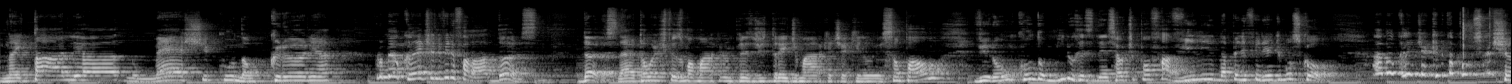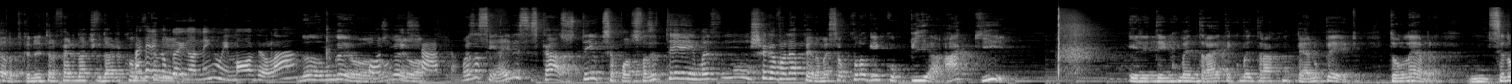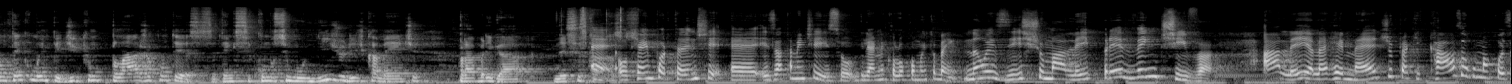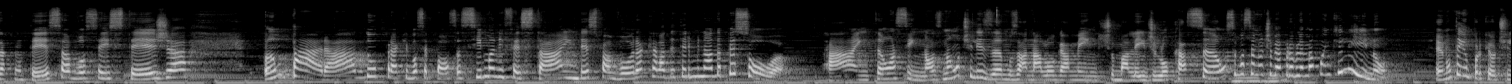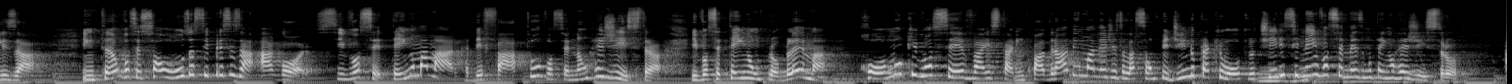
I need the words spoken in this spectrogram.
na Itália, no México, na Ucrânia. Pro meu cliente, ele vira falar, dane-se, dane né? Então a gente fez uma marca, uma empresa de trade marketing aqui no, em São Paulo, virou um condomínio residencial tipo Alphaville na periferia de Moscou. Ah, meu cliente aqui não tá pouco se fechando, porque não interfere na atividade econômica Mas ele não dele. ganhou nenhum imóvel lá? Não, não ganhou, Poxa, não ganhou. Que chato. Mas assim, aí nesses casos, tem o que você pode fazer? Tem, mas não chega a valer a pena. Mas se quando alguém copia aqui, ele tem como entrar e tem como entrar com o pé no peito. Então lembra, você não tem como impedir que um plágio aconteça. Você tem que se como se munir juridicamente para brigar nesses é, casos. É, o que é importante é exatamente isso. O Guilherme colocou muito bem. Não existe uma lei preventiva. A lei ela é remédio para que caso alguma coisa aconteça, você esteja amparado para que você possa se manifestar em desfavor àquela determinada pessoa tá? Então, assim, nós não utilizamos analogamente uma lei de locação se você não tiver problema com o inquilino. Eu não tenho por que utilizar. Então, você só usa se precisar. Agora, se você tem uma marca, de fato, você não registra e você tem um problema, como que você vai estar enquadrado em uma legislação pedindo para que o outro tire uhum. se nem você mesmo tem o registro?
